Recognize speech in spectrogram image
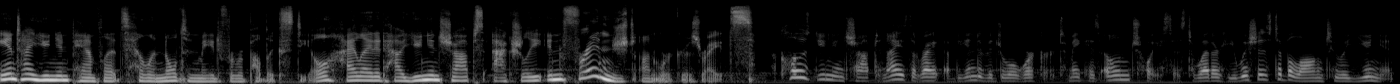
Anti union pamphlets Hill and Knowlton made for Republic Steel highlighted how union shops actually infringed on workers' rights. A closed union shop denies the right of the individual worker to make his own choice as to whether he wishes to belong to a union.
